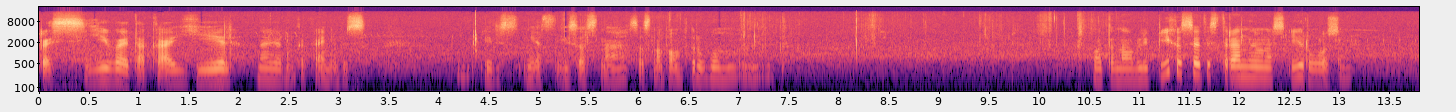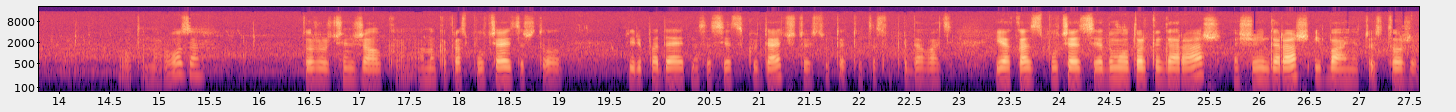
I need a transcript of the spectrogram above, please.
Красивая такая ель. Наверное, какая-нибудь. Или нет, не сосна. Сосна, по-моему, по-другому выглядит. Вот она облепиха с этой стороны у нас и роза. Вот она роза. Тоже очень жалко. Она как раз получается, что перепадает на соседскую дачу, то есть вот это вот, если продавать. И оказывается, получается, я думала только гараж, а еще не гараж и баня, то есть тоже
